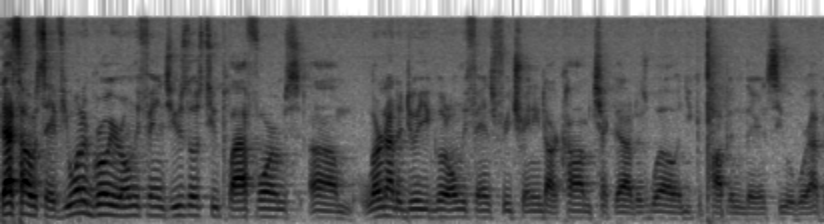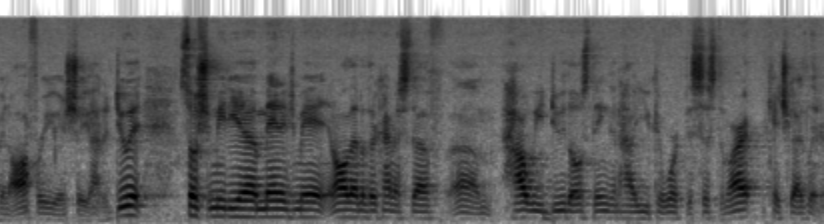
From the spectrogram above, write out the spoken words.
that's how I would say. If you want to grow your OnlyFans, use those two platforms. Um, learn how to do it. You can go to OnlyFansFreeTraining.com, check that out as well, and you can pop in there and see what we're having to offer you and show you how to do it. Social media management and all that other kind of stuff. Um, how we do those things and how you can work the system. All right. Catch you guys later.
